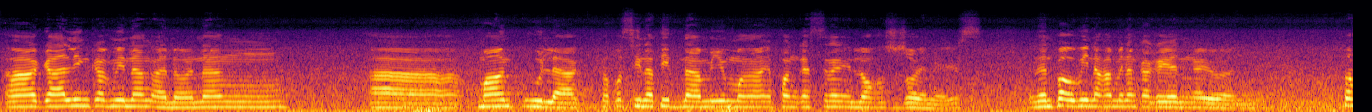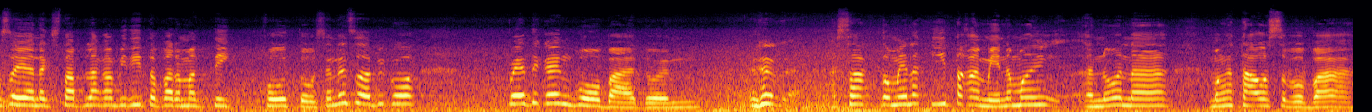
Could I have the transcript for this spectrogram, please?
ah, galing kami ng ano ng ah, Mount Pulag tapos sinatid namin yung mga Pangasinan Ilocos joiners. And then pauwi na kami ng Cagayan ngayon. Tapos ayun, nag-stop lang kami dito para mag-take photos. And then sabi ko, pwede kayong bumaba doon. Sakto, may nakita kami na mga, ano, na mga tao sa baba.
